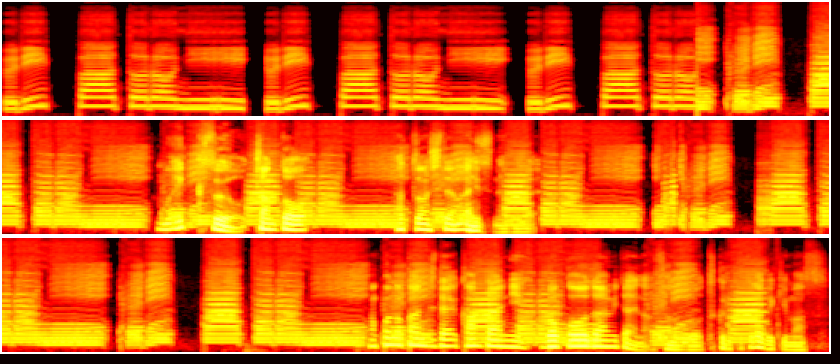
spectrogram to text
ー、フリッパートロニー、フリッパートロニー、フリッパートロニー。もう X をちゃんと発音してないですねこれ。まあ、こんな感じで簡単にボコーダーみたいなサウンドを作ることができます、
